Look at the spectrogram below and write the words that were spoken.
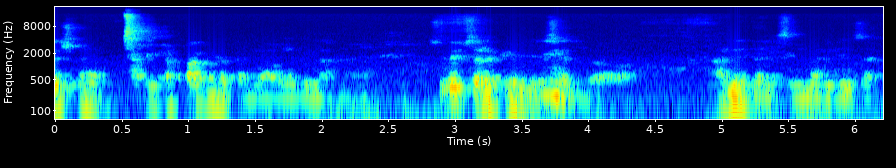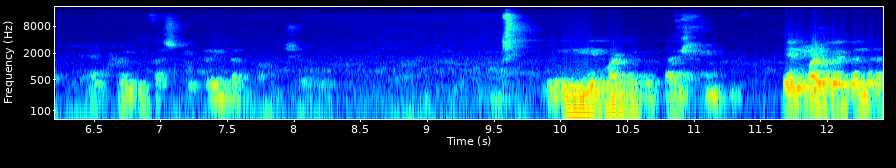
ಯೋಚನೆ ತಪ್ಪಾಗಿ ತಪ್ಪಾಗ್ಬಿಡುತ್ತಲ್ವಾ ಹೋಗಿಲ್ಲ ಅಂದ್ರೆ ಸುದೀಪ್ ಸರ್ ಕೇಳಿದೆ ಸರ್ ಆರನೇ ತಾರೀಕು ಸಿನಿಮಾ ರಿಲೀಸ್ ಆಗಿದೆ ಟ್ವೆಂಟಿ ಫಸ್ಟ್ ಟ್ರೈಲರ್ ಲಾಂಚು ಏನು ಮಾಡ್ಬೇಕು ಗೊತ್ತಾ? ಏನು ಮಾಡ್ಬೇಕಂದ್ರೆ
